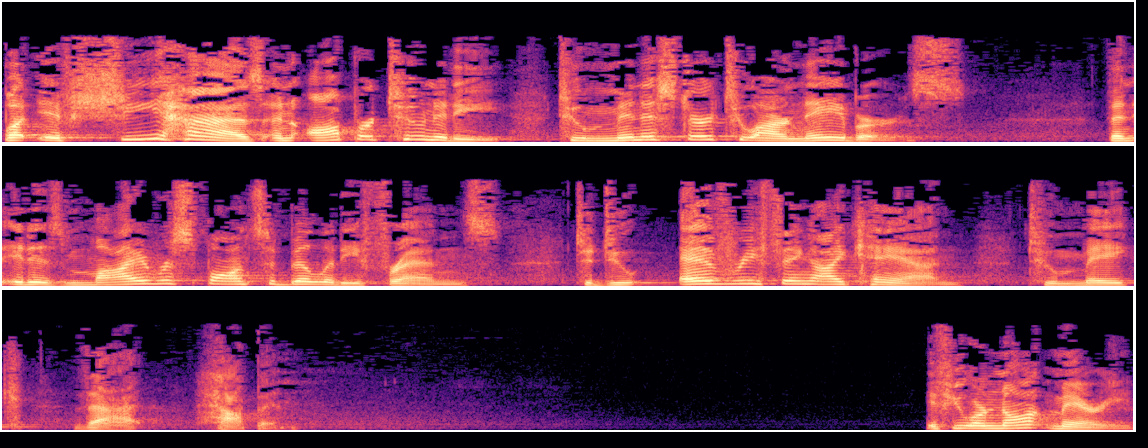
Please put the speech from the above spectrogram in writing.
But if she has an opportunity to minister to our neighbors, then it is my responsibility, friends, to do everything I can to make that happen. If you are not married,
